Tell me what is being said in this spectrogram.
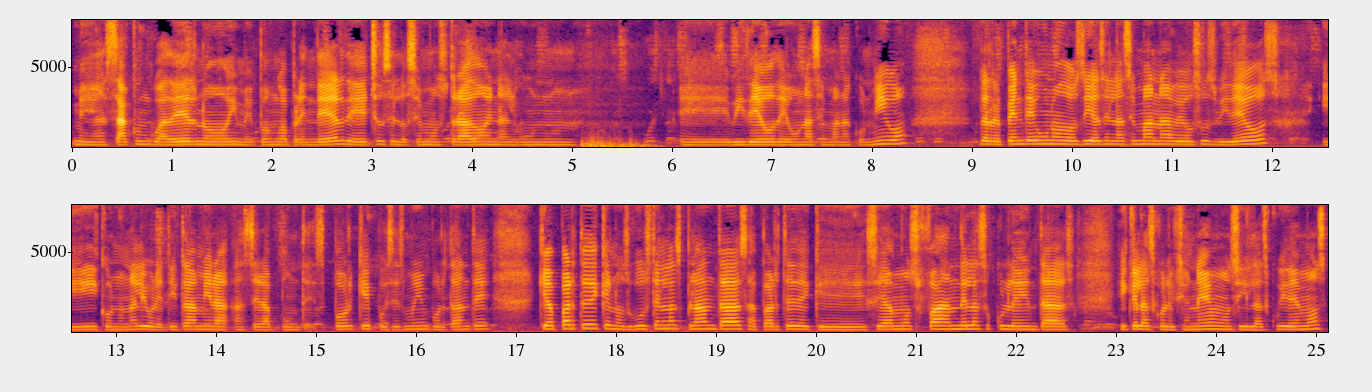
me saco un cuaderno y me pongo a aprender. De hecho se los he mostrado en algún eh, video de una semana conmigo. De repente uno o dos días en la semana veo sus videos y con una libretita mira hacer apuntes porque pues es muy importante que aparte de que nos gusten las plantas aparte de que seamos fan de las suculentas y que las coleccionemos y las cuidemos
